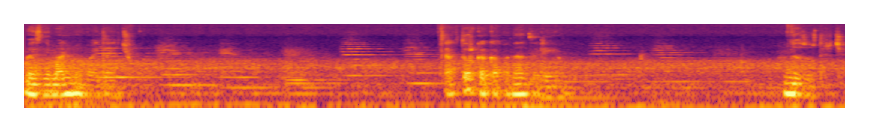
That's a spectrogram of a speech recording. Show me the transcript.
на знімальному майданчику. Акторка Капанат Залія. До зустрічі.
